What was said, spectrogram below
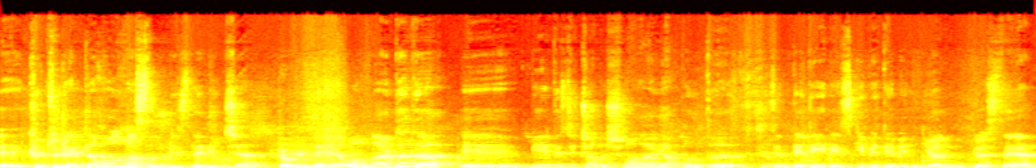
e, kötü reklam olmasın bizler için. Tabii. E, onlarda da e, bir dizi çalışmalar yapıldı. Sizin dediğiniz gibi demin yön gösteren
